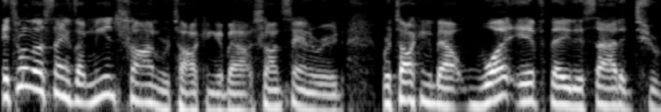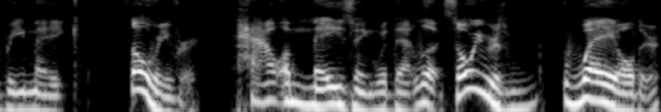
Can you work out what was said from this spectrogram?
it's one of those things. Like me and Sean were talking about, Sean Santarud, we're talking about what if they decided to remake Soul Reaver. How amazing would that look? Soul Reaver's way older,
